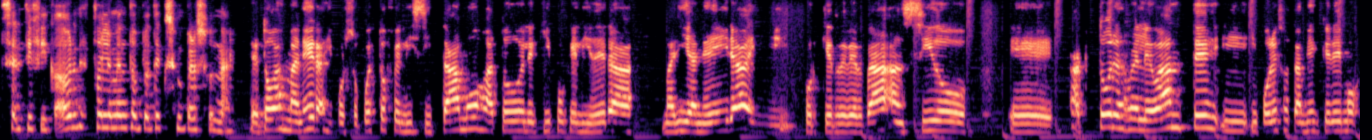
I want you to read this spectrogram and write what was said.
certificador de estos elementos de protección personal. De todas maneras, y por supuesto felicitamos a todo el equipo que lidera María Neira, y porque de verdad han sido eh, actores relevantes y, por eso también queremos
